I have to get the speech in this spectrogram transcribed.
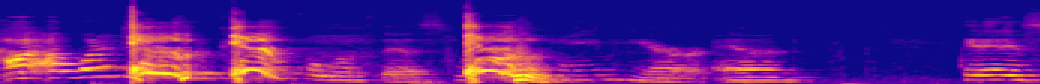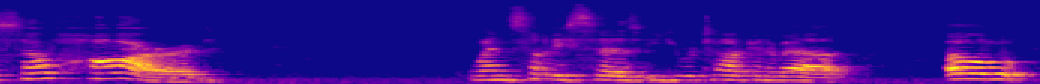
I, I wanted to be so careful of this when I came here, and it is so hard when somebody says, you were talking about, oh,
